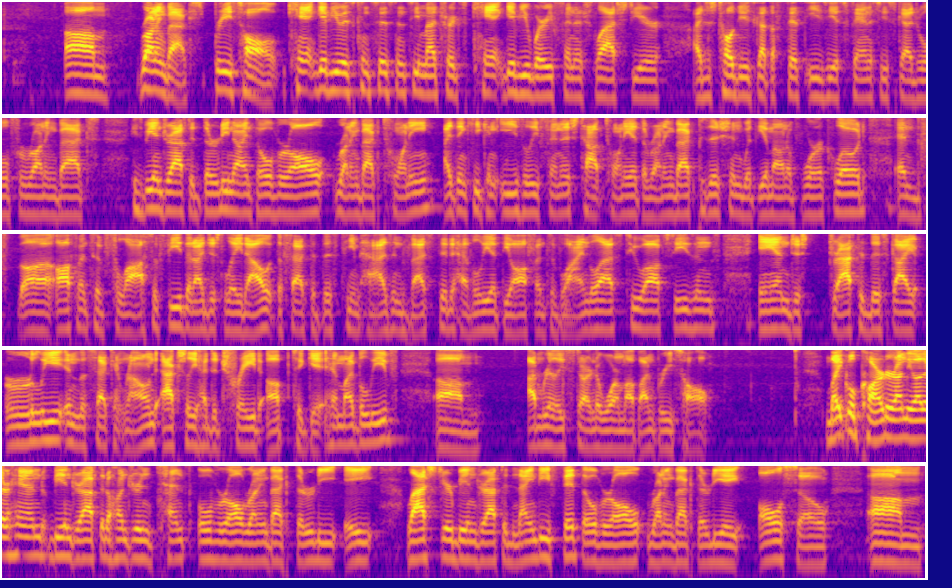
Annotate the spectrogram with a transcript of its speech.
Um, running backs, Breece Hall, can't give you his consistency metrics, can't give you where he finished last year. I just told you he's got the fifth easiest fantasy schedule for running backs. He's being drafted 39th overall, running back 20. I think he can easily finish top 20 at the running back position with the amount of workload and uh, offensive philosophy that I just laid out. The fact that this team has invested heavily at the offensive line the last two off seasons and just drafted this guy early in the second round. Actually, had to trade up to get him, I believe. Um, I'm really starting to warm up on Breece Hall. Michael Carter, on the other hand, being drafted 110th overall, running back 38. Last year, being drafted 95th overall, running back 38 also. Um,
